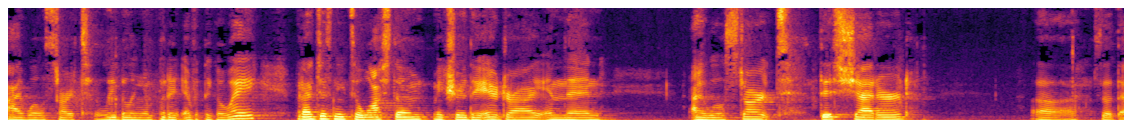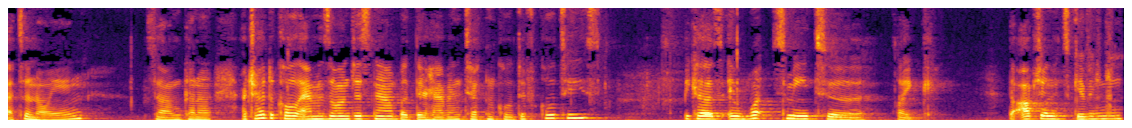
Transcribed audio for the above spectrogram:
I will start labeling and putting everything away. But I just need to wash them, make sure they air dry, and then I will start this shattered uh, so that's annoying. So I'm gonna, I tried to call Amazon just now, but they're having technical difficulties because it wants me to, like, the option it's giving me,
